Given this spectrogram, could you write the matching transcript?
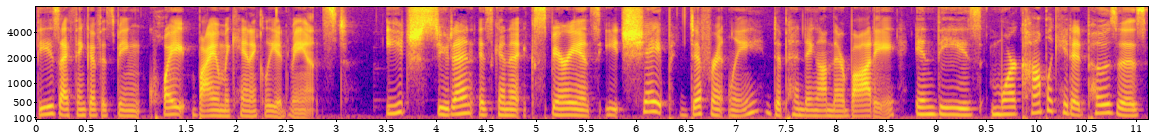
These I think of as being quite biomechanically advanced. Each student is going to experience each shape differently depending on their body. In these more complicated poses,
